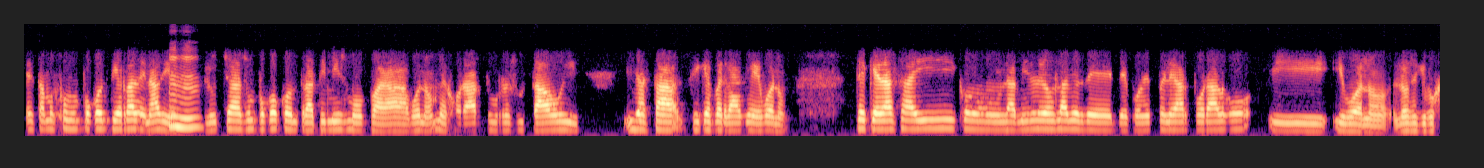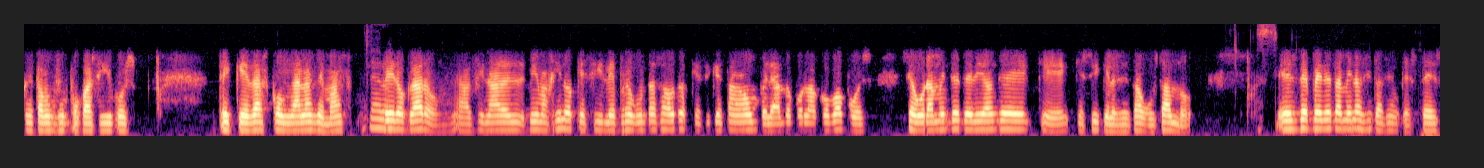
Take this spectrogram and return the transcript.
estamos como un poco en tierra de nadie. Luchas un poco contra ti mismo para, bueno, mejorar tu resultado y, y ya está. Sí que es verdad que, bueno, te quedas ahí con la miel en los labios de, poder pelear por algo y, y, bueno, los equipos que estamos un poco así, pues te quedas con ganas de más. Pero claro, al final me imagino que si le preguntas a otros que sí que están aún peleando por la copa, pues seguramente te digan que, que, sí, que les está gustando. Es depende también de la situación que estés.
